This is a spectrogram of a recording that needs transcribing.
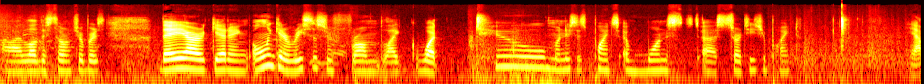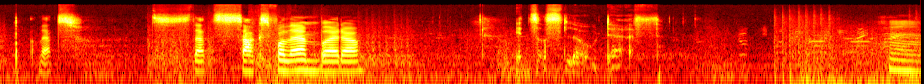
I love the stormtroopers. They are getting, only get resources from, like, what, two munitions points and one uh, strategic point. Yep, that's, that's, that sucks for them, but, uh, it's a slow death. Hmm.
